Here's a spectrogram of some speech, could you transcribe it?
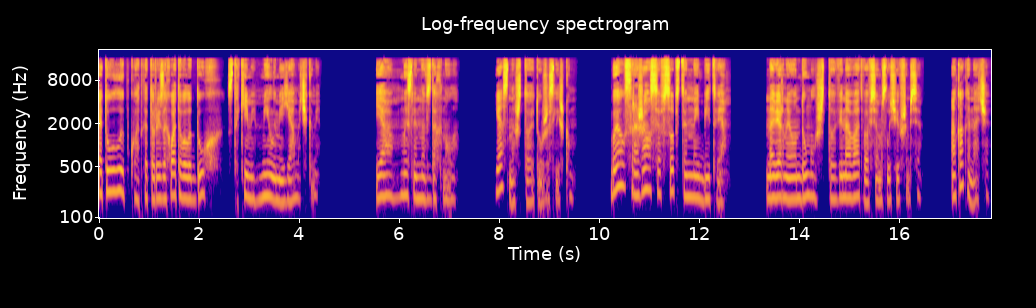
Эту улыбку, от которой захватывало дух с такими милыми ямочками. Я мысленно вздохнула. Ясно, что это уже слишком. Белл сражался в собственной битве. Наверное, он думал, что виноват во всем случившемся. А как иначе?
